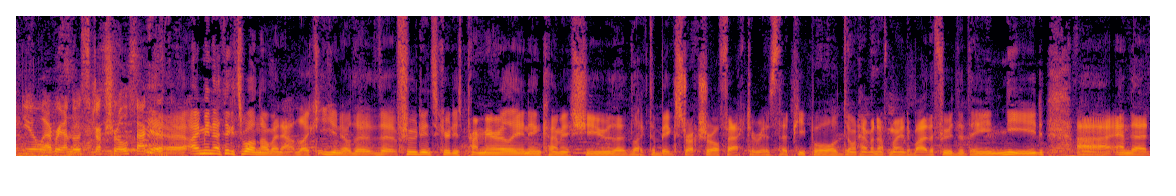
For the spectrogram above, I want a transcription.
Can you elaborate on those structural factors? Yeah, I mean, I think it's well known by now. Like, you know, the, the food insecurity is primarily an income issue. That like the big structural factor is that people don't have enough money to buy the food that they need, uh, and that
